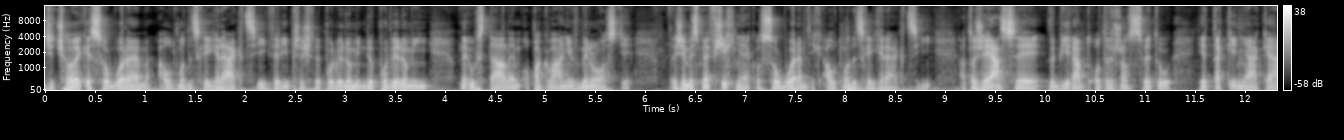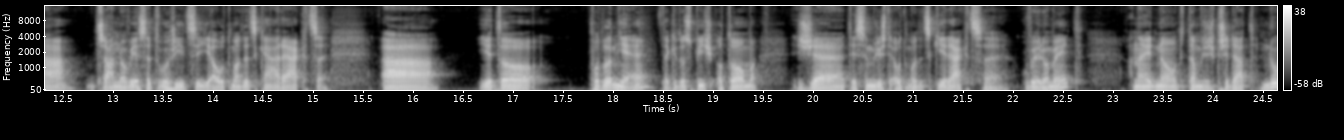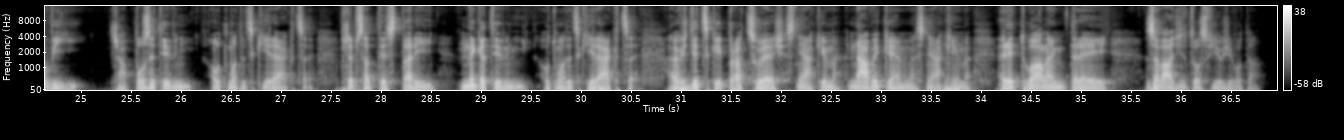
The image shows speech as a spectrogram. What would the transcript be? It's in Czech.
že člověk je souborem automatických reakcí, které přišly podvědomí, do podvědomí neustálým opakováním v minulosti. Takže my jsme všichni jako souborem těch automatických reakcí. A to, že já si vybírám tu otevřenost světu, je taky nějaká třeba nově se tvořící automatická reakce. A je to podle mě, tak je to spíš o tom, že ty si můžeš ty automatické reakce uvědomit a najednou ty tam můžeš přidat nový, třeba pozitivní automatické reakce. Přepsat ty starý, negativní automatické reakce. A vždycky pracuješ s nějakým návykem, s nějakým hmm. rituálem, který zavádí do toho svého života.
